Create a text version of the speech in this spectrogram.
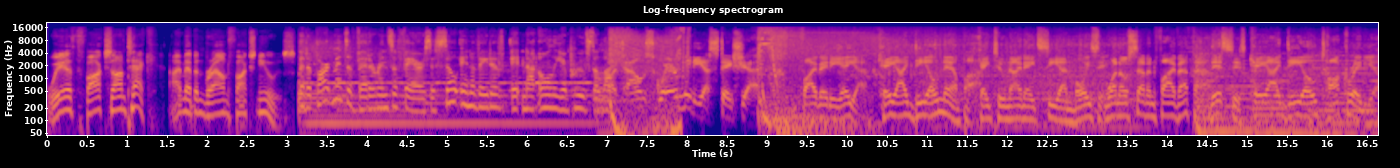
With Fox on Tech, I'm Eben Brown, Fox News. The Department of Veterans Affairs is so innovative, it not only improves the life. A Town Square Media Station. 580 AM, KIDO Nampa, K298CN Boise, 1075 FM. This is KIDO Talk Radio,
